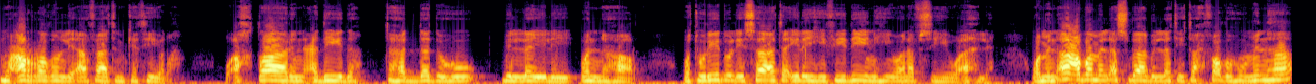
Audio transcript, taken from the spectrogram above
معرض لآفات كثيرة وأخطار عديدة تهدده بالليل والنهار وتريد الإساءة إليه في دينه ونفسه وأهله. ومن أعظم الأسباب التي تحفظه منها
